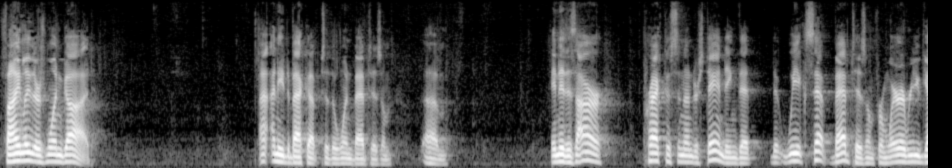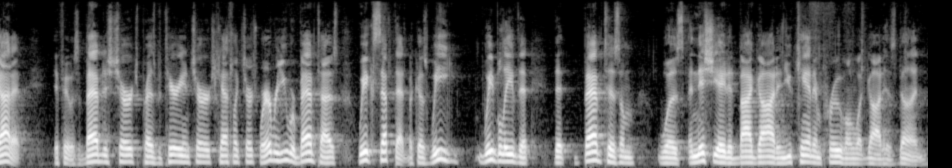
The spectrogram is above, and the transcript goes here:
Finally, there's one God. I, I need to back up to the one baptism. Um, and it is our practice and understanding that, that we accept baptism from wherever you got it. If it was a Baptist church, Presbyterian church, Catholic church, wherever you were baptized, we accept that because we, we believe that, that baptism was initiated by God and you can't improve on what God has done.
